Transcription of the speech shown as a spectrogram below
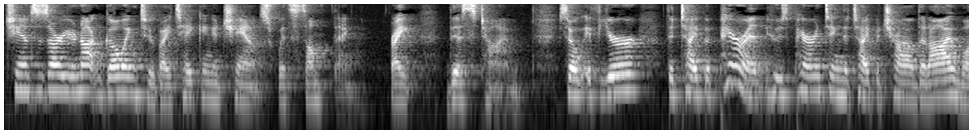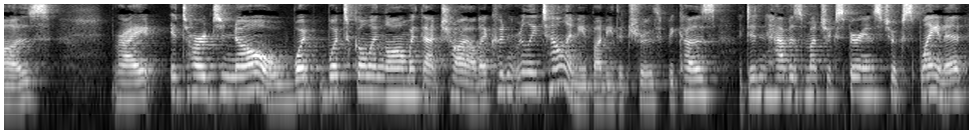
Chances are you're not going to by taking a chance with something right? This time. So if you're the type of parent who's parenting the type of child that I was, right? It's hard to know what what's going on with that child. I couldn't really tell anybody the truth because I didn't have as much experience to explain it.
